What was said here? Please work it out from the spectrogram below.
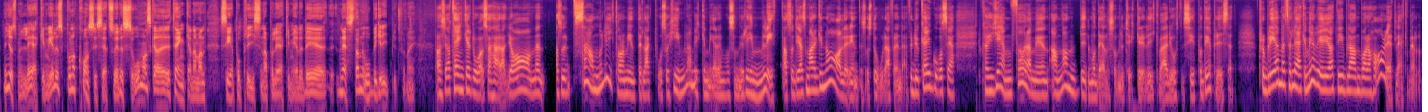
Men just med läkemedel på något konstigt sätt så är det så man ska tänka när man ser på priserna på läkemedel. Det är nästan obegripligt för mig. Fast jag tänker då så här att ja, men Alltså, sannolikt har de inte lagt på så himla mycket mer än vad som är rimligt. Alltså deras marginaler är inte så stora för den där. För du kan ju gå och säga, du kan ju jämföra med en annan bilmodell som du tycker är likvärdig och se på det priset. Problemet för läkemedel är ju att vi ibland bara har ett läkemedel.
